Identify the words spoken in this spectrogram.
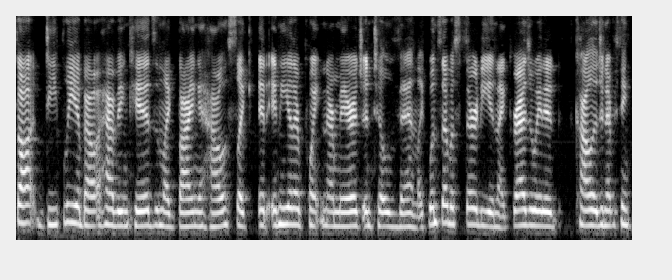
thought deeply about having kids and like buying a house like at any other point in our marriage until then. Like once I was 30 and I graduated college and everything,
